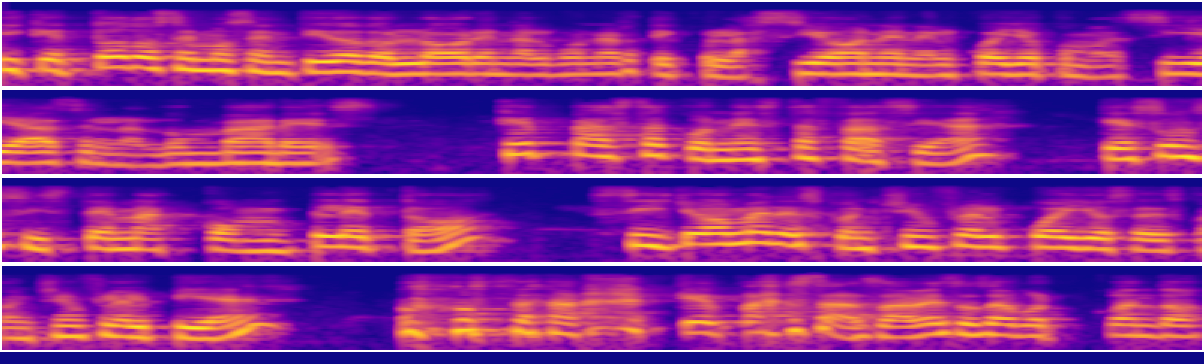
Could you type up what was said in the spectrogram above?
y que todos hemos sentido dolor en alguna articulación, en el cuello, como decías, en las lumbares. ¿Qué pasa con esta fascia, que es un sistema completo? Si yo me desconchinflo el cuello, se desconchinfla el pie. O sea, ¿qué pasa? ¿Sabes? O sea, cuando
